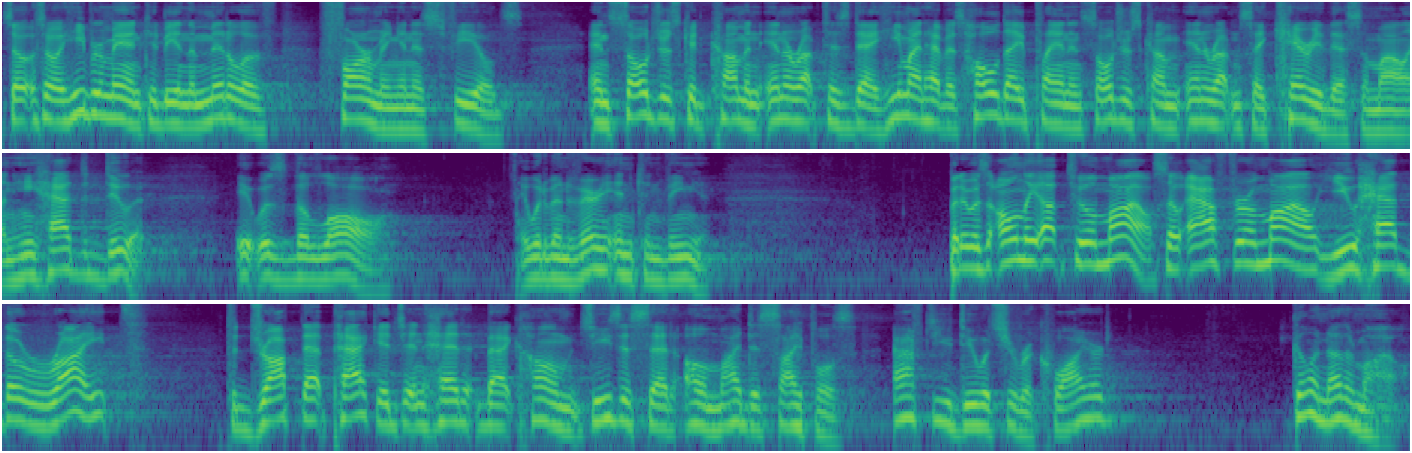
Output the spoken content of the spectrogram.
So, so a Hebrew man could be in the middle of farming in his fields, and soldiers could come and interrupt his day. He might have his whole day planned, and soldiers come interrupt and say, Carry this a mile, and he had to do it. It was the law. It would have been very inconvenient. But it was only up to a mile. So after a mile, you had the right to drop that package and head back home, Jesus said, Oh, my disciples, after you do what you're required, go another mile.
